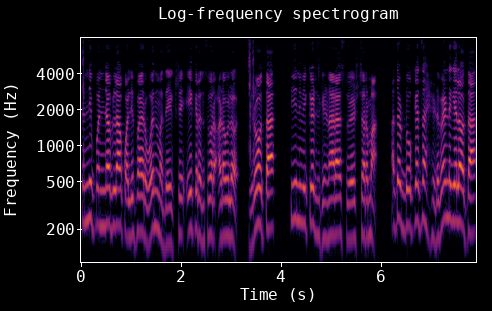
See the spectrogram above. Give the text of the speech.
त्यांनी पंजाबला क्वालिफायर वनमध्ये एकशे एक रन्सवर अडवलं. हिरो होता तीन विकेट्स घेणारा सुयश शर्मा. आता डोक्याचा हेडबँड गेला होता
